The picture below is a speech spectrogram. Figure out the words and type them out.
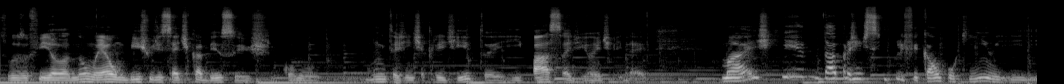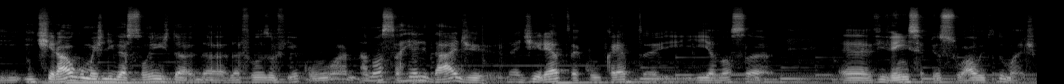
filosofia ela não é um bicho de sete cabeças, como muita gente acredita e passa adiante a ideia mas que dá para a gente simplificar um pouquinho e, e tirar algumas ligações da, da, da filosofia com a, a nossa realidade né, direta, concreta e, e a nossa é, vivência pessoal e tudo mais.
